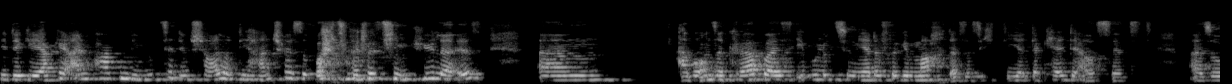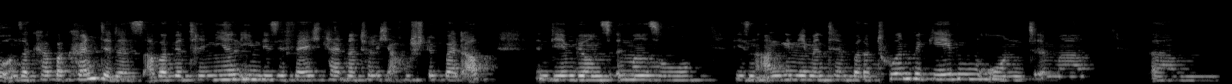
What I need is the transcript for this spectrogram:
die dicke Jacke einpacken, die Mütze, den Schal und die Handschuhe, sobald es mal ein bisschen kühler ist. Ähm, aber unser Körper ist evolutionär dafür gemacht, dass er sich die, der Kälte aussetzt. Also unser Körper könnte das, aber wir trainieren ihm diese Fähigkeit natürlich auch ein Stück weit ab, indem wir uns immer so diesen angenehmen Temperaturen begeben und immer ähm,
